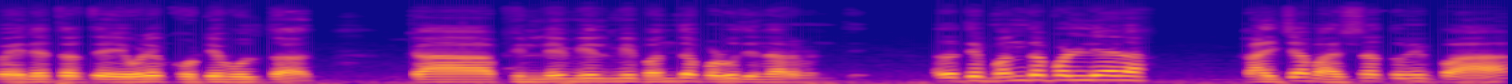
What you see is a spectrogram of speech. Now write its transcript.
पहिले तर ते एवढे खोटे बोलतात का फिनले मिल मी बंद पडू देणार म्हणते. आता ते बंद पडले आहे ना कालच्या भाषणात तुम्ही पहा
